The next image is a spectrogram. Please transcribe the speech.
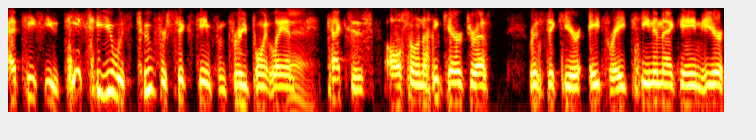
at TCU. TCU was two for 16 from three point land. Man. Texas, also an uncharacteristic here, eight for 18 in that game here.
